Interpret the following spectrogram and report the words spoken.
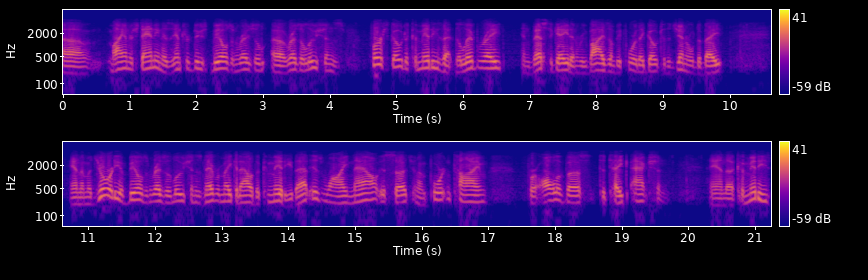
Uh, my understanding is introduced bills and resol- uh, resolutions first go to committees that deliberate, investigate, and revise them before they go to the general debate and the majority of bills and resolutions never make it out of the committee. That is why now is such an important time for all of us to take action. And uh, committees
